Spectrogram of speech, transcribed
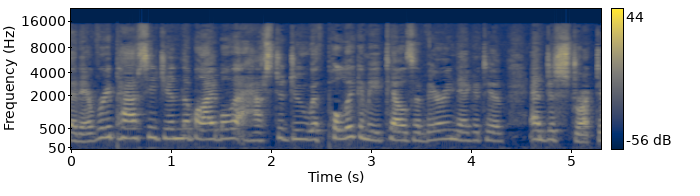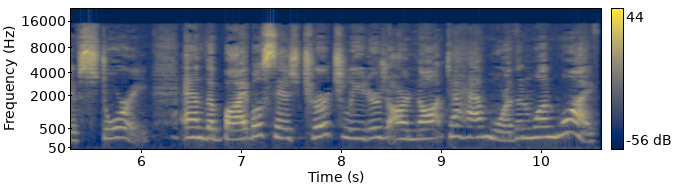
that every passage in the Bible that has to do with polygamy tells a very negative and destructive story. And the Bible says church leaders are not to have more than one wife.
